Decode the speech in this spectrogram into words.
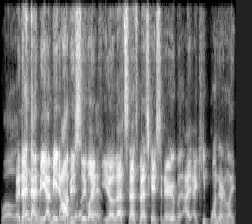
Well, And then that'd be, I mean, obviously, like, saying. you know, that's that's best case scenario. But I, I keep wondering, like,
